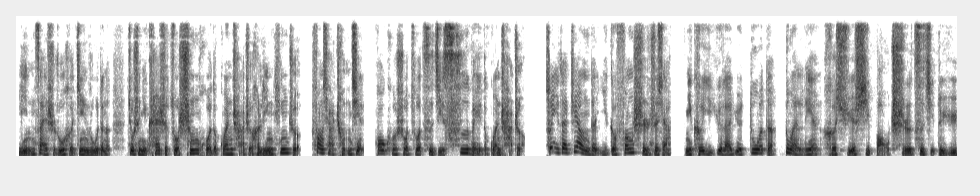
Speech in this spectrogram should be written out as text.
临在是如何进入的呢？就是你开始做生活的观察者和聆听者，放下成见，包括说做自己思维的观察者。所以在这样的一个方式之下，你可以越来越多的锻炼和学习，保持自己对于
